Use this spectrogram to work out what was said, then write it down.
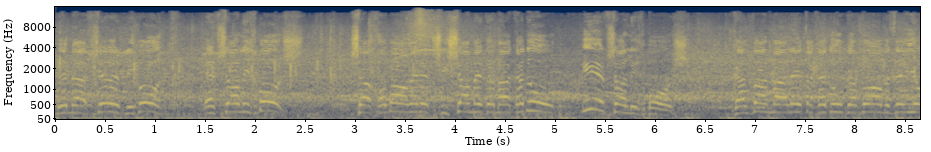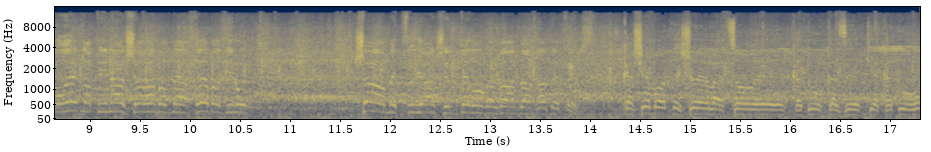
ומאפשרת לבעוט, אפשר לכבוש. כשהחומה עומדת שישה מטר מהכדור, אי אפשר לכבוש. גלוון מעלה את הכדור גבוה וזה יורד לפינה, שרנוב מאחר בזינוק. שער מצוין של פדרו גלוון ב-1-0. קשה מאוד לשוער לעצור אה, כדור כזה, כי הכדור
